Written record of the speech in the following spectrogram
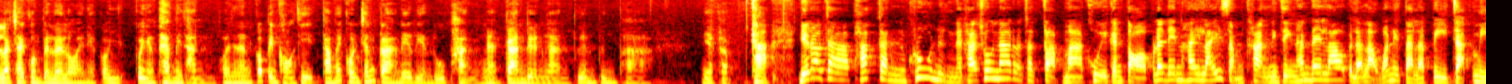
แล้วใช้คนเป็นร้อยๆเนี่ยก็ก็ยังแทบไม่ทัน เพราะฉะนั้นก็เป็นของที่ทำให้คนชั้นกลางได้เรียนรู้ผ่านงานการเดินงานเพื่อนพึ่งพา เนี่ยครับค่ะ เดี๋ยวเราจะพักกันครู่หนึ่งนะคะ ช่วงหน้าเราจะกลับมาคุยกันต่อประเด็นไฮไลท์สำคัญ จริงๆ ท่านได้เล่าไปแล้วแหละว่าในแต่ละปีจะมี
